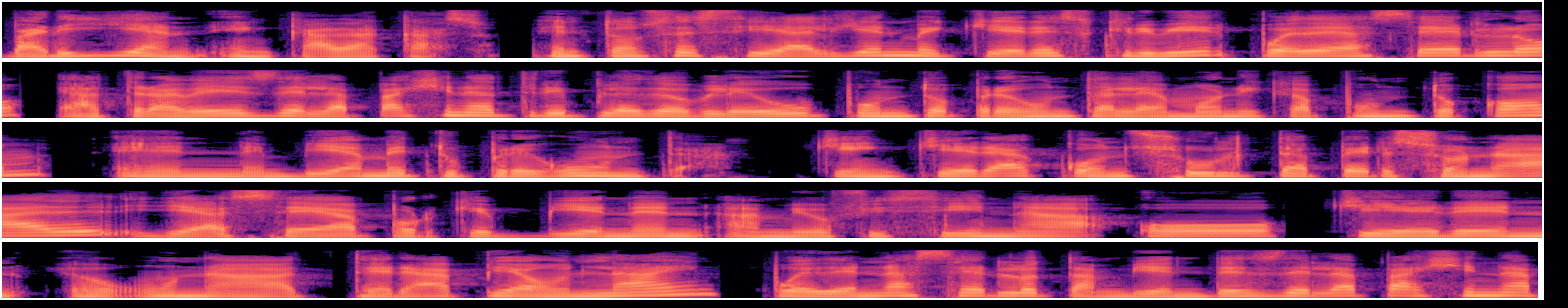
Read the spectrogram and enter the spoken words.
varían en cada caso. Entonces, si alguien me quiere escribir, puede hacerlo a través de la página www.preguntaleamónica.com en envíame tu pregunta. Quien quiera consulta personal, ya sea porque vienen a mi oficina o quieren eh, una terapia online, pueden hacerlo también desde la página,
